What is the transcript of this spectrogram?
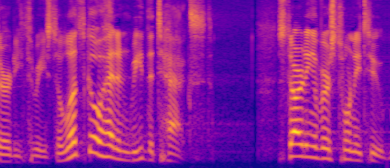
33. So let's go ahead and read the text. Starting in verse 22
